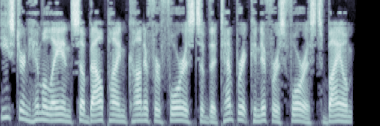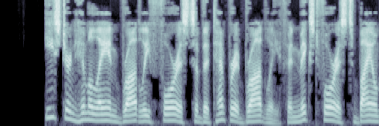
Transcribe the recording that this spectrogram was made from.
Eastern Himalayan subalpine conifer forests of the temperate coniferous forests biome Eastern Himalayan broadleaf forests of the temperate broadleaf and mixed forests biome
